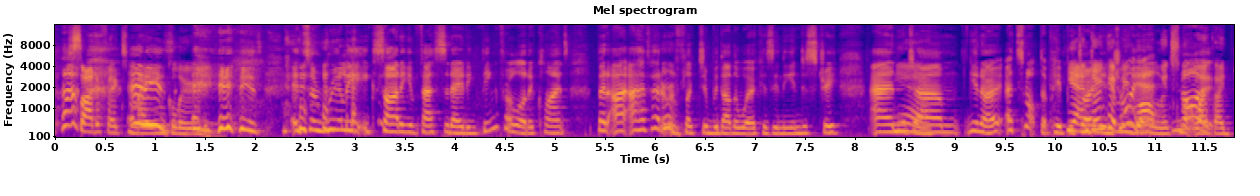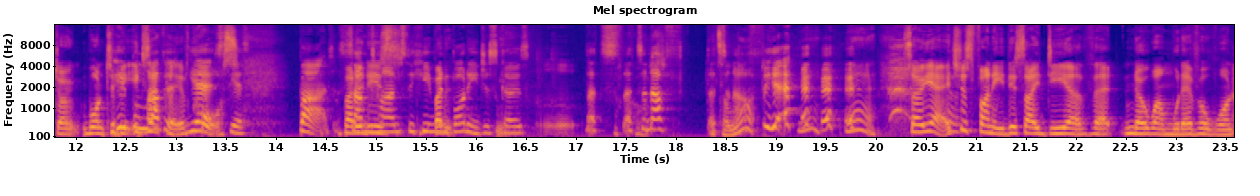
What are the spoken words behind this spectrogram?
side effects It may is. include. It is. It's a really exciting and fascinating thing for a lot of clients. But I, I have heard it reflected with other workers in the industry, and. Yeah. um, you know, it's not that people Yeah, don't, don't get me enjoy wrong. it. It's not like I don't want to be People love exactly, of yes, course. Yes, But, But it is- sometimes the human it- body just goes, "Ugh, that's that's enough. That's, a enough. lot. Yeah. Yeah. So yeah, it's just funny this idea that no one would ever want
